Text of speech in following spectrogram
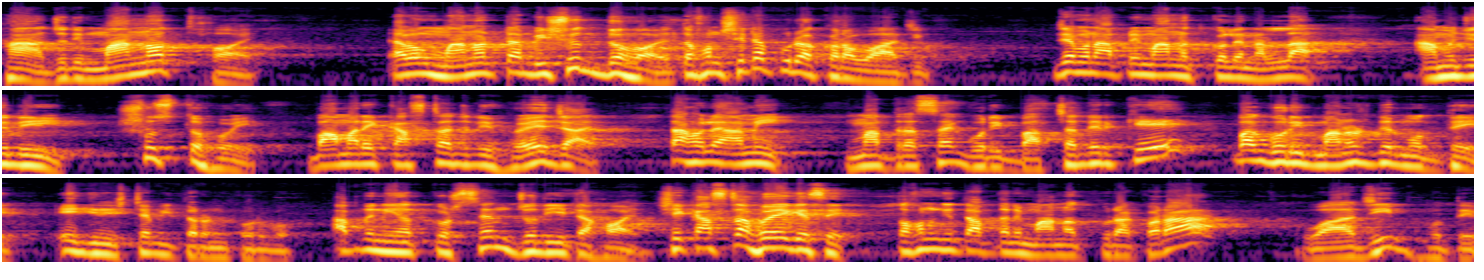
হ্যাঁ যদি মানত হয় এবং মানতটা বিশুদ্ধ হয়, তখন সেটা পুরো করা ওয়াজিব যেমন আপনি মানত করলেন, আল্লাহ, আমি যদি সুস্থ হই বা আমার এই কাজটা যদি হয়ে যায়, তাহলে আমি মাদ্রাসায় গরিব বাচ্চাদেরকে বা গরিব মানুষদের মধ্যে এই জিনিসটা বিতরণ করব। আপনি নিয়ত করছেন, যদি এটা হয়, সে কাজটা হয়ে গেছে, তখন কিন্তু আপনার মানত পুরা করা ওয়াজিব হতে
